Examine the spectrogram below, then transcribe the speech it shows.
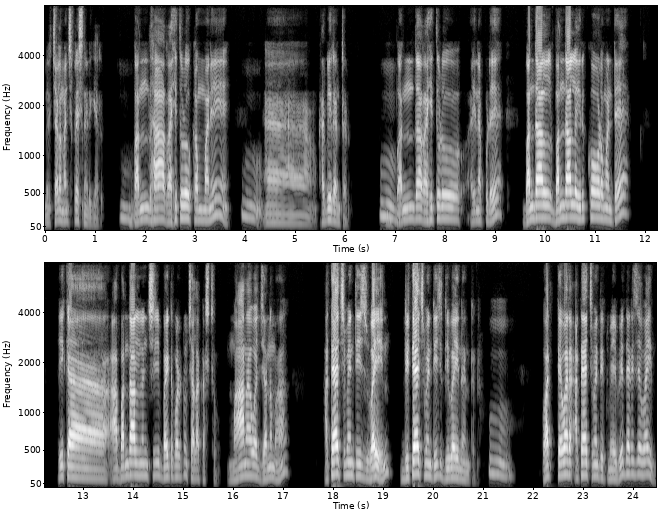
మీరు చాలా మంచి ప్రశ్న అడిగారు. ఉమ్, బంధ రహితుడు కమ్మని కబీర్ అంటాడు. ఉమ్, బంధ రహితుడు అయినప్పుడే బంధాలు బంధాల్లో ఇరుక్కోవడం అంటే ఇక ఆ బంధాల నుంచి బయటపడటం చాలా కష్టం. మానవ జన్మ attachment is wine detachment is divine అంటాడు. Whatever attachment it may be that is a wine.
